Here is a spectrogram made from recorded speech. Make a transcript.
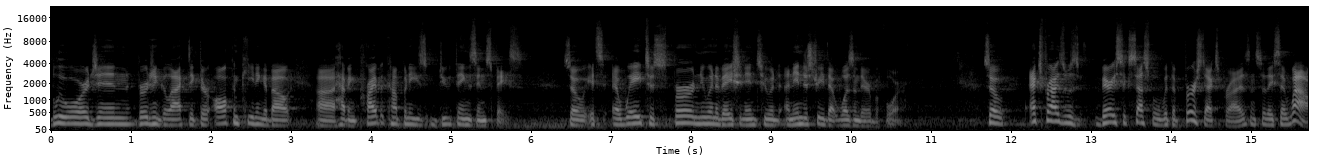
Blue Origin, Virgin Galactic, they're all competing about uh, having private companies do things in space. So it's a way to spur new innovation into an, an industry that wasn't there before. So X Prize was very successful with the first X Prize, and so they said, wow,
